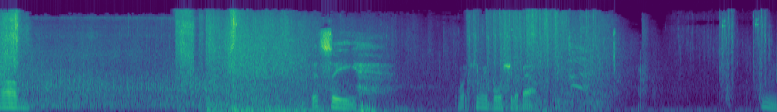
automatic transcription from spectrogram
Um, Let's see. What can we bullshit about? Hmm.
